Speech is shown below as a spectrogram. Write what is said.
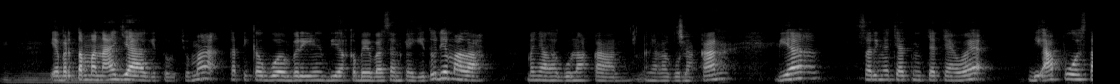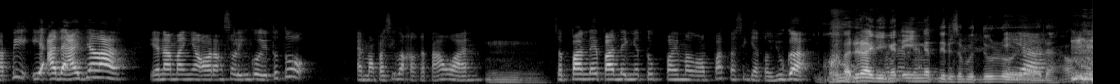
Hmm. ya berteman aja gitu. Cuma ketika gue beri dia kebebasan kayak gitu dia malah menyalahgunakan. Menyalahgunakan dia sering ngechat ngechat cewek dihapus. Tapi ya ada aja lah. Ya namanya orang selingkuh itu tuh emang pasti bakal ketahuan. Hmm. sepandai-pandainya tupai melompat pasti jatuh juga. Oh, tadi lagi inget-inget jadi disebut dulu Iya. ya udah. Oke.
